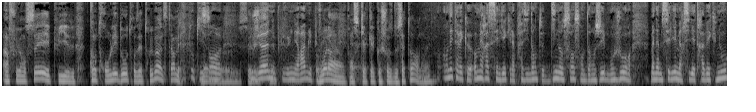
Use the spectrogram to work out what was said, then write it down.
influencer et puis euh, contrôler d'autres êtres humains, etc. Mais surtout qui sont euh, plus jeunes, plus vulnérables. Et plus voilà, on pense qu'il y a quelque chose de cet ordre. On est avec Oméra Cellier, qui est la présidente d'Innocence en danger. Bonjour, Madame Cellier, merci d'être avec nous.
